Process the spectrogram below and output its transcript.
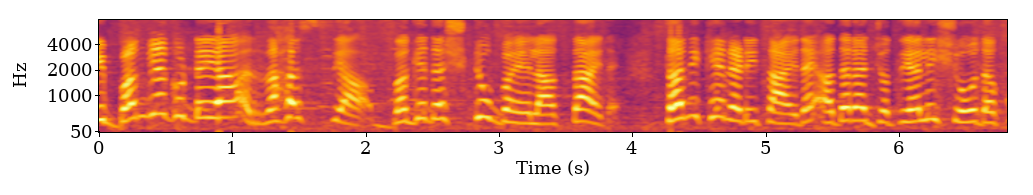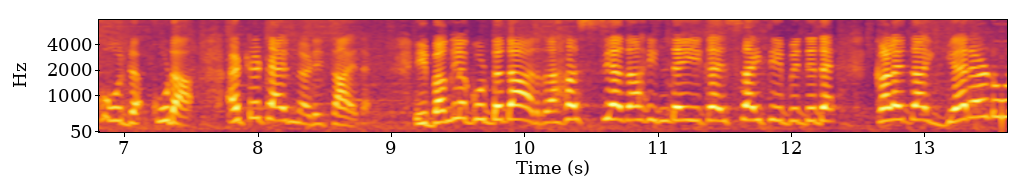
ಈ ಬಂಗ್ಲೆಗುಡ್ಡೆಯ ರಹಸ್ಯ ಬಗೆದಷ್ಟು ಬಯಲಾಗ್ತಾ ಇದೆ. ತನಿಖೆ ನಡೀತಾ ಇದೆ. ಅದರ ಜೊತೆಯಲ್ಲಿ ಶೋಧ ಕೂಡ ಕೂಡ ಅಟ್ ಎ ಟೈಮ್ ನಡೀತಾ ಇದೆ. ಈ ಬಂಗ್ಲೆಗುಡ್ಡದ ರಹಸ್ಯದ ಹಿಂದೆ ಈಗ ಎಸ್ ಐ ಟಿ ಬಿದ್ದಿದೆ. ಕಳೆದ ಎರಡು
